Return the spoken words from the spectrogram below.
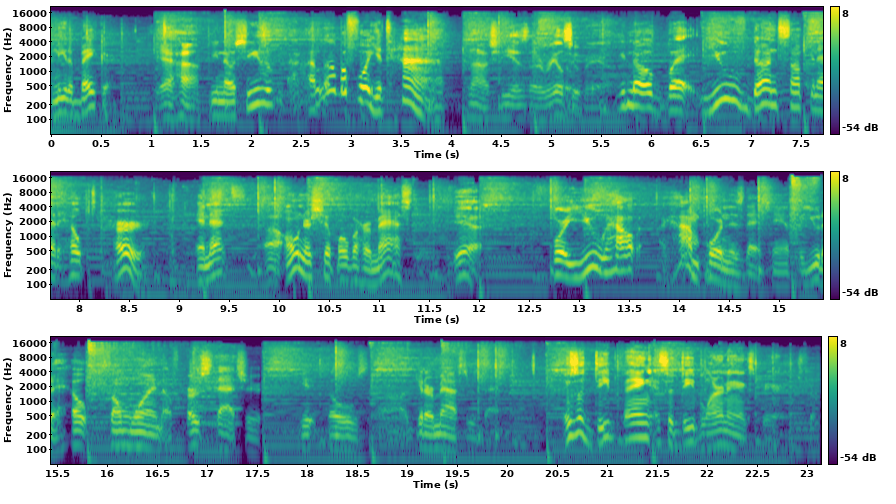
Anita Baker. Yeah. You know, she's a, a little before your time. No, she is a real superhero. You know, but you've done something that helped her, and that's uh, ownership over her master. Yeah. For you, how how important is that, Chance, for you to help someone of her stature get those uh, get her masters back? It was a deep thing. It's a deep learning experience for me.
